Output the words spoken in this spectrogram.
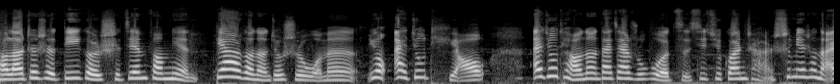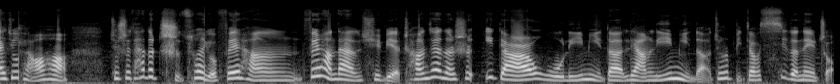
好了，这是第一个时间方面。第二个呢，就是我们用艾灸条。艾灸条呢，大家如果仔细去观察市面上的艾灸条，哈。就是它的尺寸有非常非常大的区别，常见的是一点五厘米的、两厘米的，就是比较细的那种。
